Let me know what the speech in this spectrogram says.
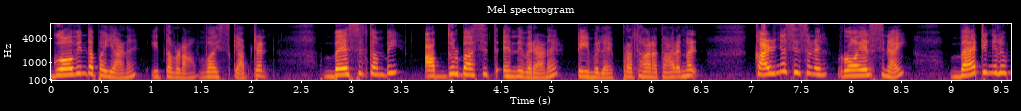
ഗോവിന്ദപ്പയ്യാണ് ഇത്തവണ vice captain Basil Thampi Abdul Basith എന്നിവരാണ് ടീമിലെ പ്രധാന താരങ്ങൾ. കഴിഞ്ഞ സീസണിൽ റോയൽസിനായി ബാറ്റിംഗിലും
